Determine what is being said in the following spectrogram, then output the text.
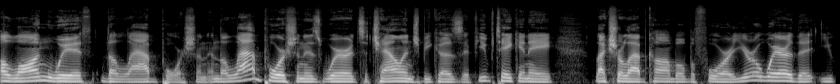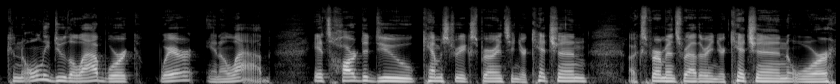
along with the lab portion. And the lab portion is where it's a challenge because if you've taken a lecture lab combo before, you're aware that you can only do the lab work where in a lab. It's hard to do chemistry experience in your kitchen, experiments rather in your kitchen, or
